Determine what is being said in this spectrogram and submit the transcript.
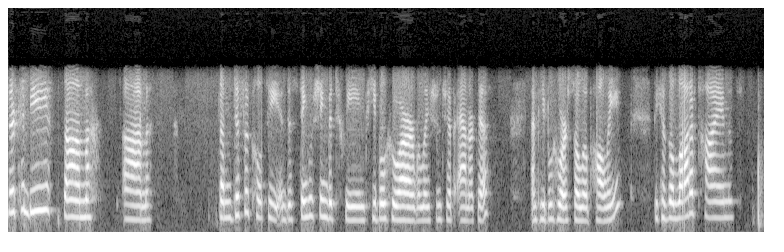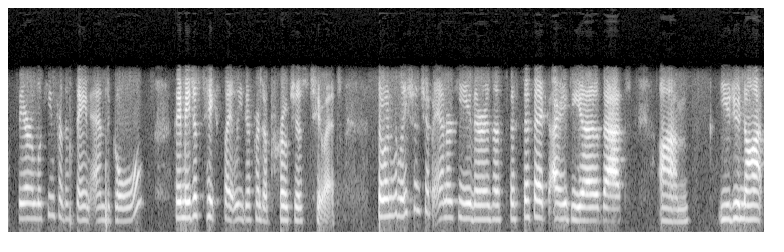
there can be some um, some difficulty in distinguishing between people who are relationship anarchists and people who are solo poly, because a lot of times they are looking for the same end goal. They may just take slightly different approaches to it. So in relationship anarchy, there is a specific idea that um, you do not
